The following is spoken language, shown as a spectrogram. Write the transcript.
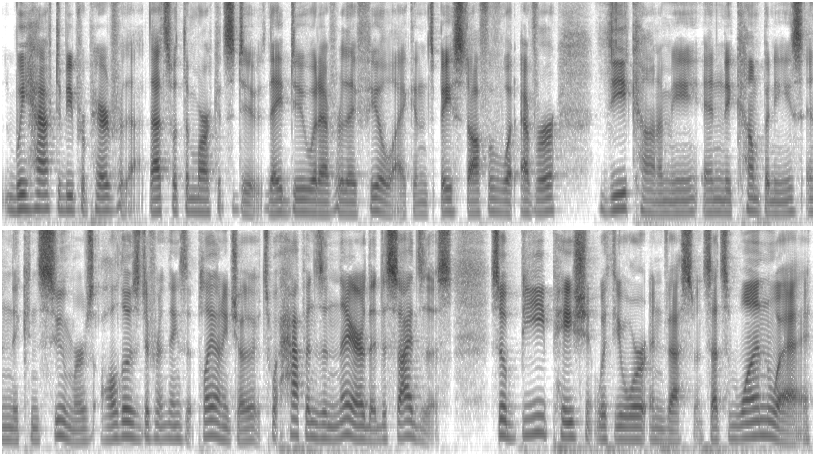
we have to be prepared for that. That's what the markets do. They do whatever they feel like, and it's based off of whatever the economy and the companies and the consumers, all those different things that play on each other. It's what happens in there that decides this. So be patient with your investments. That's one way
